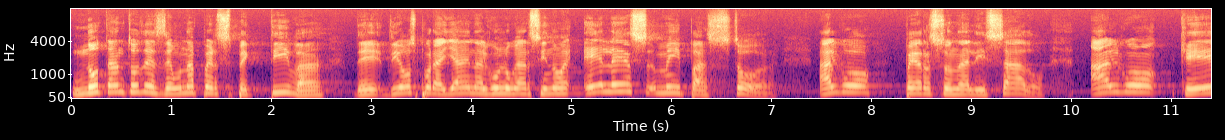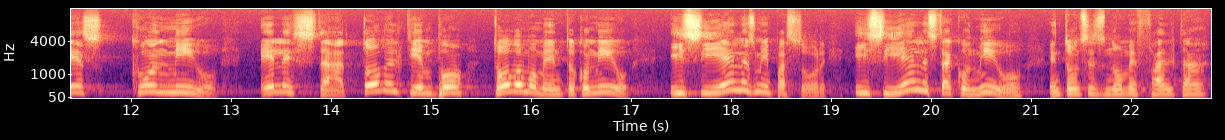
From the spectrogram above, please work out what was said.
No tanto desde una perspectiva de Dios por allá en algún lugar, sino Él es mi pastor. Algo personalizado, algo que es conmigo. Él está todo el tiempo todo momento conmigo. Y si Él es mi pastor y si Él está conmigo, entonces no me falta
